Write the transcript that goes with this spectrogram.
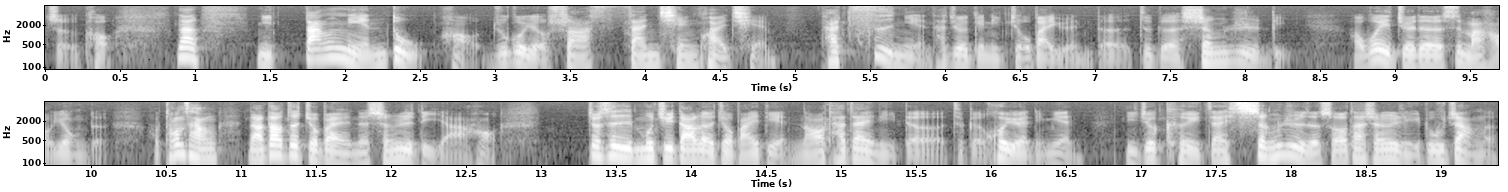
折扣。那你当年度好，如果有刷三千块钱，它次年它就会给你九百元的这个生日礼，好，我也觉得是蛮好用的。通常拿到这九百元的生日礼啊，哈，就是 Muji Dollar 九百点，然后它在你的这个会员里面。你就可以在生日的时候，他生日礼入账了，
